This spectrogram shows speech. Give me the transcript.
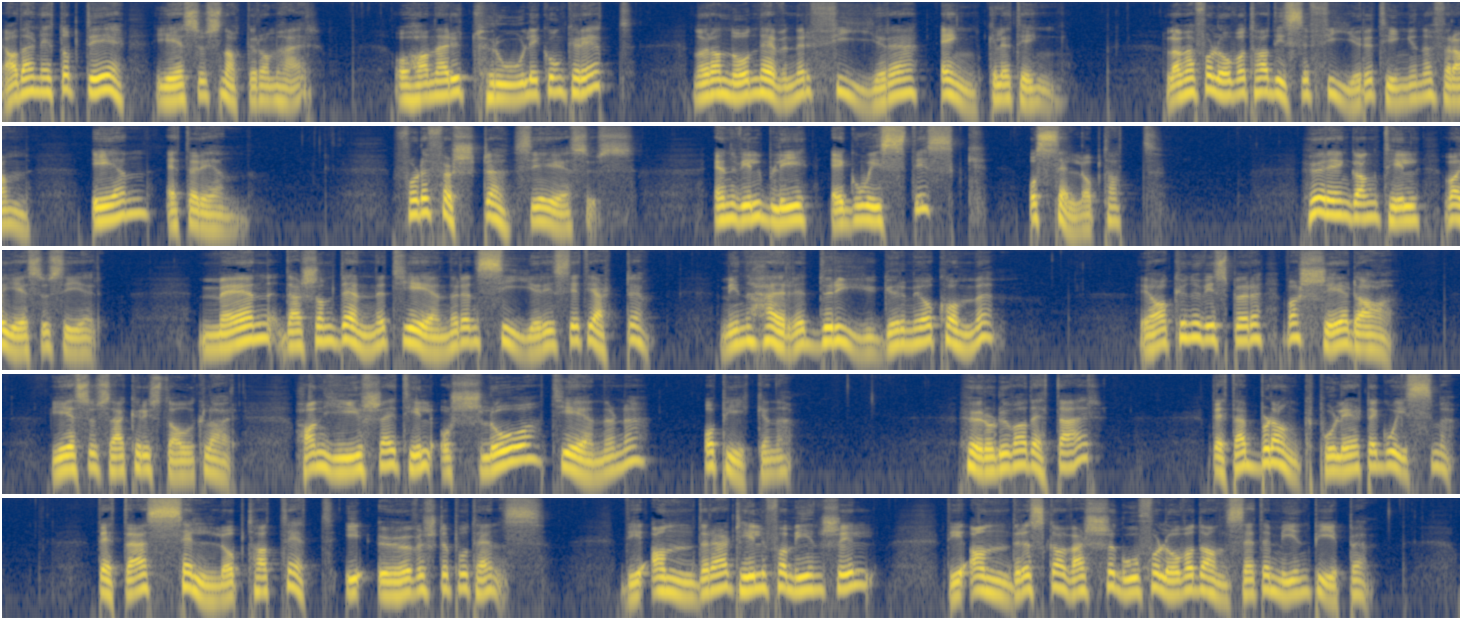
Ja, det er nettopp det Jesus snakker om her, og han er utrolig konkret når han nå nevner fire enkle ting. La meg få lov å ta disse fire tingene fram, én etter én. For det første, sier Jesus, en vil bli egoistisk og selvopptatt. Hør en gang til hva Jesus sier. Men dersom denne tjeneren sier i sitt hjerte, Min Herre dryger med å komme, ja, kunne vi spørre, hva skjer da? Jesus er krystallklar. Han gir seg til å slå tjenerne og pikene. Hører du hva dette er? Dette er blankpolert egoisme. Dette er selvopptatthet i øverste potens. De andre er til for min skyld, de andre skal vær så god få lov å danse etter min pipe.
